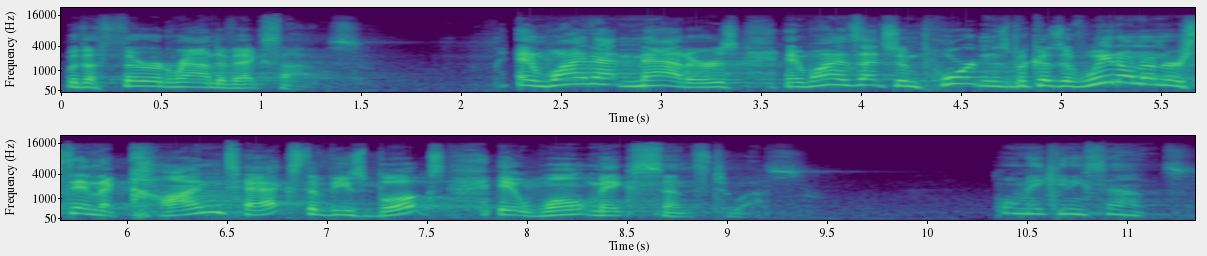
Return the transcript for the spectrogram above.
with a third round of exiles. And why that matters and why that's important is because if we don't understand the context of these books, it won't make sense to us. It won't make any sense.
